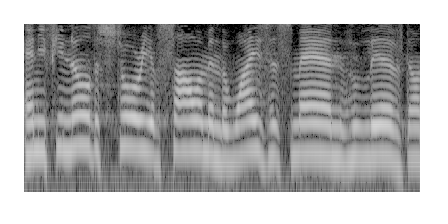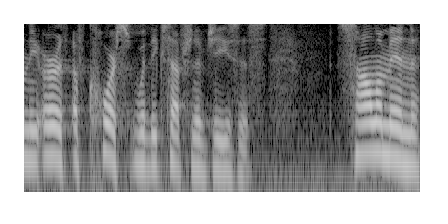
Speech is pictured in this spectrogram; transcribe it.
And if you know the story of Solomon, the wisest man who lived on the earth, of course, with the exception of Jesus, Solomon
